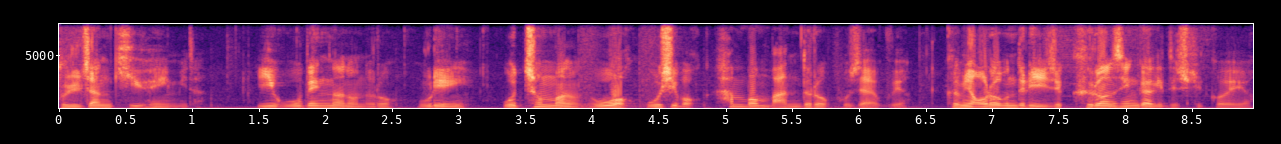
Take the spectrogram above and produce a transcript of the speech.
불장 기회입니다. 이 500만 원으로 우리 5천만 원, 5억, 50억 한번 만들어 보자고요. 그럼 여러분들이 이제 그런 생각이 드실 거예요.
